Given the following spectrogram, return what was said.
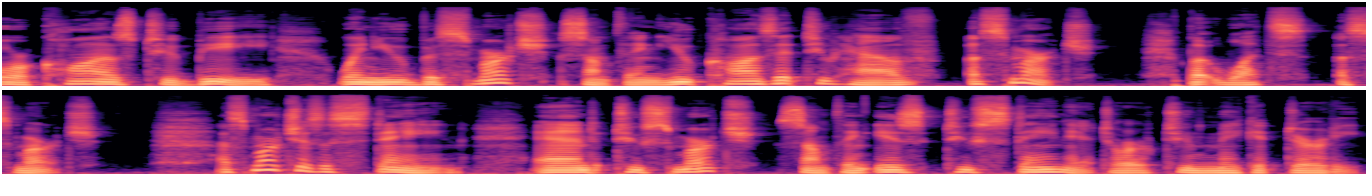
or cause to be, when you besmirch something, you cause it to have a smirch. But what's a smirch? A smirch is a stain, and to smirch something is to stain it or to make it dirty.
